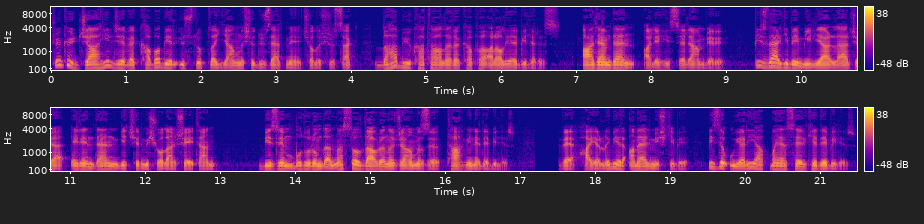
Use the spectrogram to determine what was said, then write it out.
Çünkü cahilce ve kaba bir üslupla yanlışı düzeltmeye çalışırsak, daha büyük hatalara kapı aralayabiliriz. Adem'den aleyhisselam beri, bizler gibi milyarlarca elinden geçirmiş olan şeytan, bizim bu durumda nasıl davranacağımızı tahmin edebilir ve hayırlı bir amelmiş gibi bizi uyarı yapmaya sevk edebilir.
